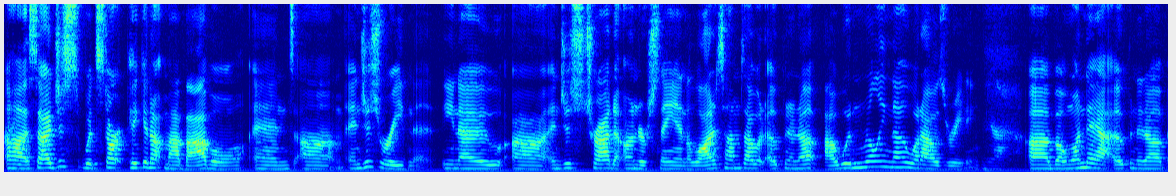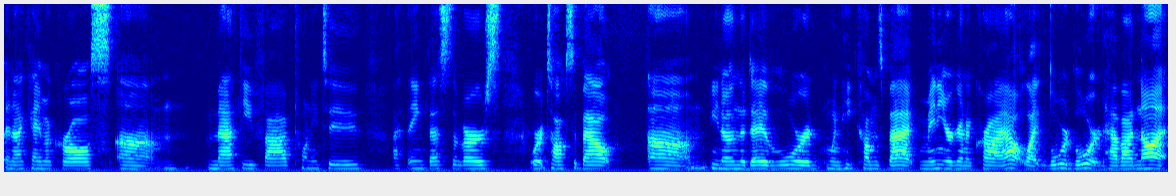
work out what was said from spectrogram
Uh, so I just would start picking up my Bible and um, and just reading it, you know, uh, and just try to understand. A lot of times I would open it up, I wouldn't really know what I was reading, Yeah. uh, but one day I opened it up and I came across um, Matthew five twenty two. I think that's the verse where it talks about. Um, you know, in the day of the Lord, when He comes back, many are going to cry out, like, "Lord, Lord, have I not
